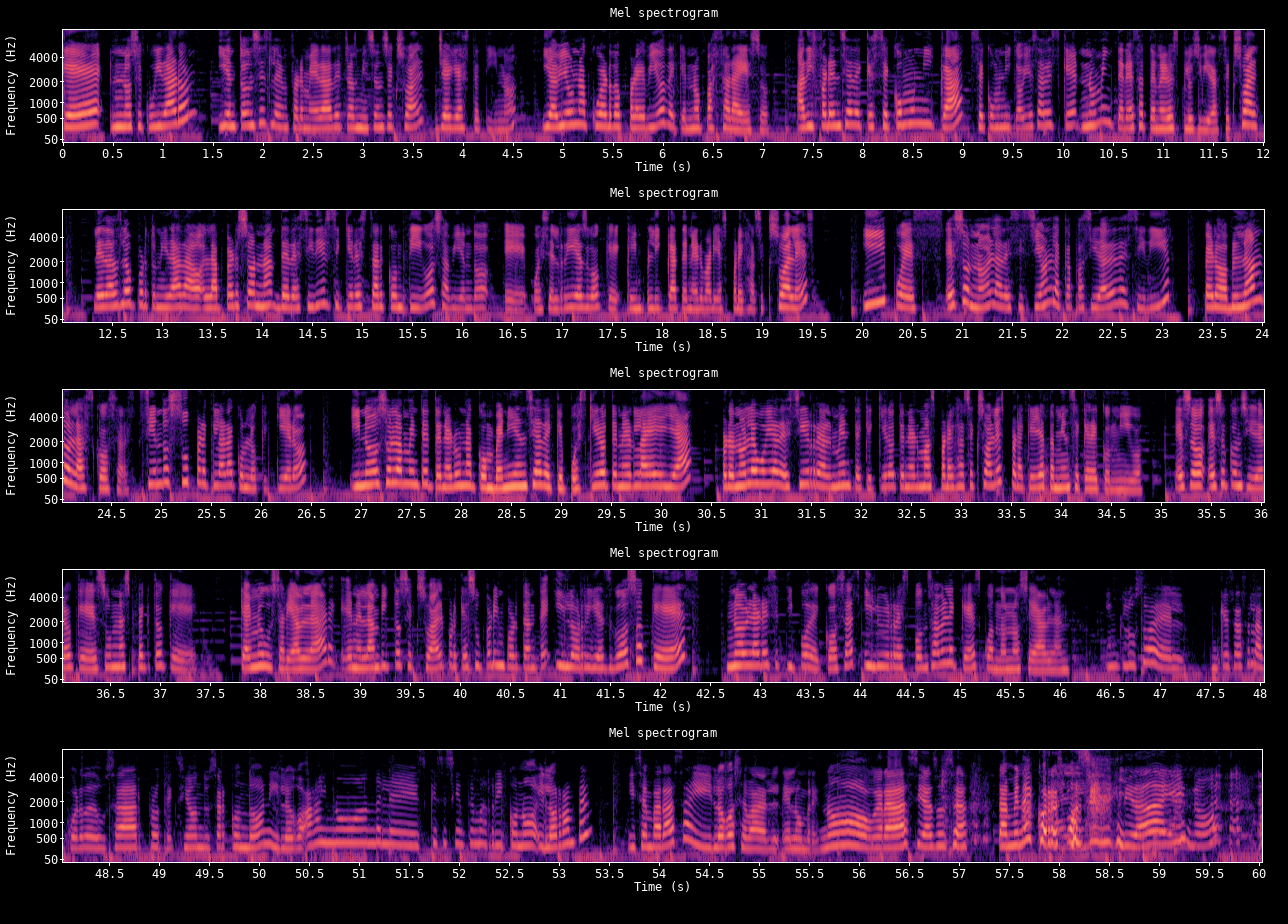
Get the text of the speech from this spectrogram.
que no se cuidaron y entonces la enfermedad de transmisión sexual llegue hasta ti, ¿no? Y había un acuerdo previo de que no pasara eso. A diferencia de que se comunica, se comunica, oye, ¿sabes qué? No me interesa tener exclusividad sexual. Le das la oportunidad a la persona de decidir si quiere estar contigo sabiendo eh, pues el riesgo que, que implica tener varias parejas sexuales. Y pues eso, ¿no? La decisión, la capacidad de decidir, pero hablando las cosas, siendo súper clara con lo que quiero y no solamente tener una conveniencia de que pues quiero tenerla a ella, pero no le voy a decir realmente que quiero tener más parejas sexuales para que ella también se quede conmigo. Eso, eso considero que es un aspecto que, que a mí me gustaría hablar en el ámbito sexual porque es súper importante y lo riesgoso que es no hablar ese tipo de cosas y lo irresponsable que es cuando no se hablan. Incluso el que se hace el acuerdo de usar protección, de usar condón y luego, ay no, ándale, es que se siente más rico, ¿no? Y lo rompen y se embaraza y luego se va el, hombre. No, gracias, o sea, también hay corresponsabilidad ahí, ¿no?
